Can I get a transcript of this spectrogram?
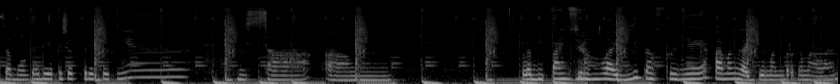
Semoga di episode berikutnya bisa um, lebih panjang lagi tentunya ya karena nggak cuma perkenalan.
